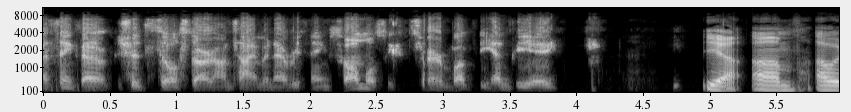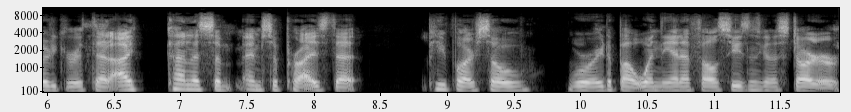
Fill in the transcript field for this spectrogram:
I think that should still start on time and everything. So I'm mostly concerned about the NBA. Yeah. Um, I would agree with that. I kind of su- am surprised that people are so worried about when the NFL season is going to start or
